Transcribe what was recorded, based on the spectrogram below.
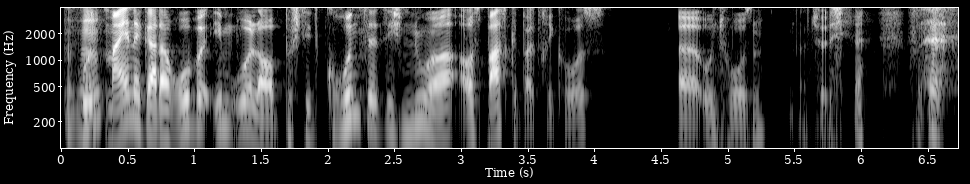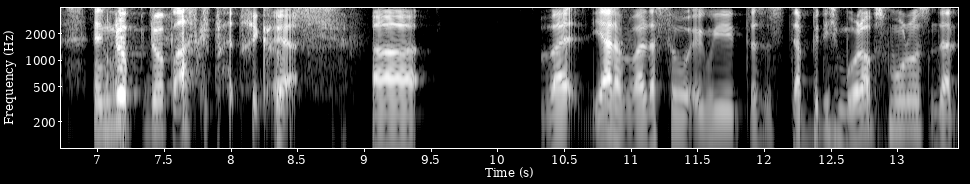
Und meine Garderobe im Urlaub besteht grundsätzlich nur aus Basketballtrikots äh, und Hosen, natürlich. nur, nur Basketballtrikots. äh, weil, ja, weil das so irgendwie, das ist, da bin ich im Urlaubsmodus und da,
